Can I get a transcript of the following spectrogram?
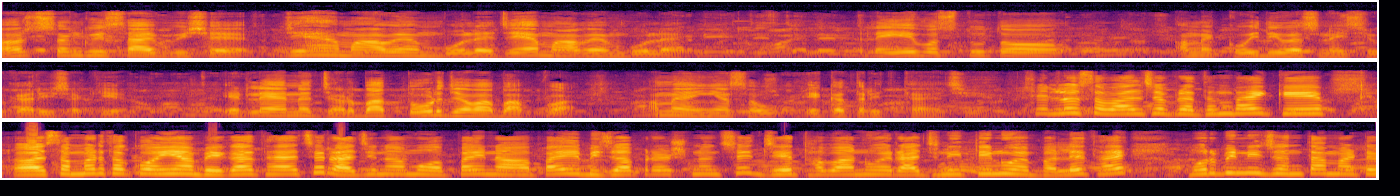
હર્ષ સંઘવી સાહેબ વિશે, જેમ આવે એમ બોલે, જેમ આવે એમ બોલે. એટલે એ વસ્તુ તો અમે કોઈ દિવસ નહીં સ્વીકારી શકીએ. એટલે એને જડબા તોડ જવાબ આપવા અમે અહીંયા સૌ એકત્રિત થયા છીએ. છેલ્લો સવાલ છે પ્રથમભાઈ કે સમર્થકો અહીંયા ભેગા થયા છે રાજીનામું અપાય ના અપાય એ બીજા પ્રશ્ન છે. જે થવાનું હોય રાજનીતિનું એ ભલે થાય. મોરબીની જનતા માટે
